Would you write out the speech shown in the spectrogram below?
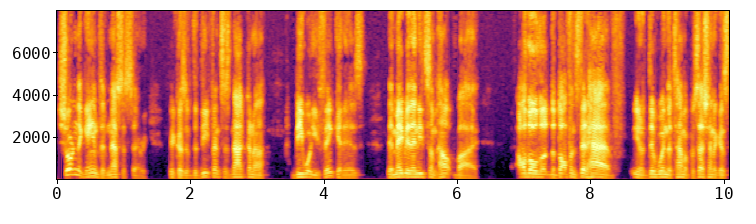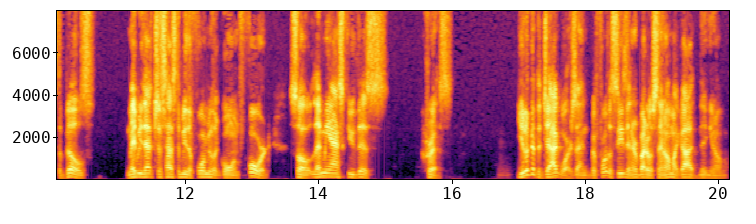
Shorten the games if necessary, because if the defense is not going to be what you think it is, then maybe they need some help by. Although the, the Dolphins did have, you know, did win the time of possession against the Bills, maybe that just has to be the formula going forward. So let me ask you this, Chris you look at the Jaguars, and before the season, everybody was saying, "Oh my God, you know,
